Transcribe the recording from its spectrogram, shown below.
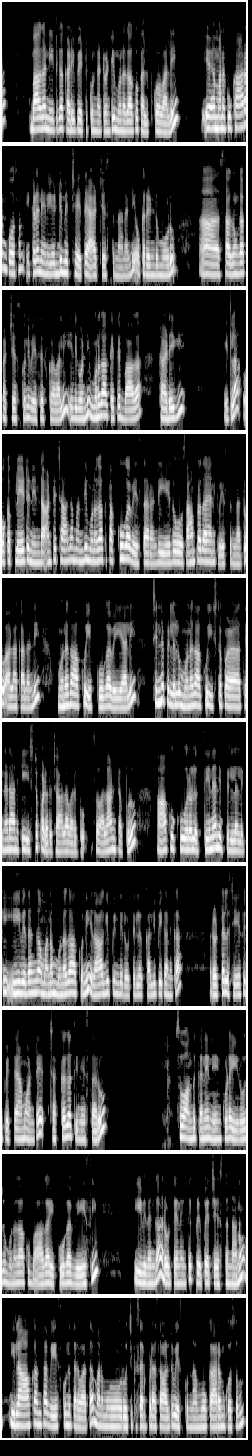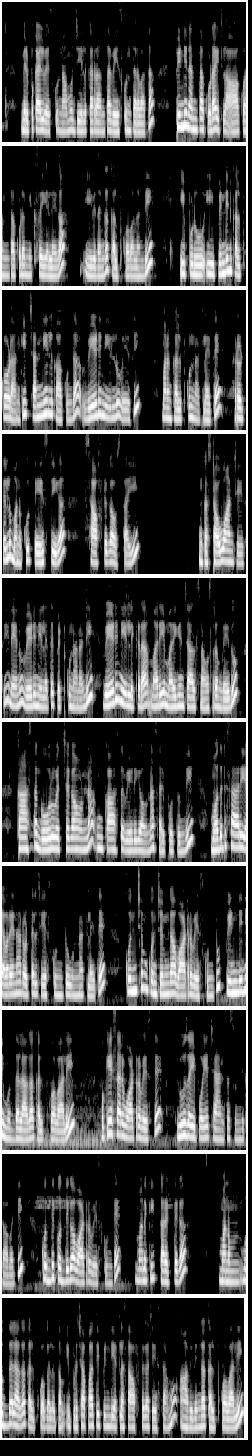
బాగా నీట్గా కడిపెట్టుకున్నటువంటి మునగాకు కలుపుకోవాలి. మనకు కారం కోసం ఇక్కడ నేను ఎండుమిర్చి అయితే యాడ్ చేస్తున్నానండి. ఒక రెండు మూడు సగంగా కట్ చేసుకొని వేసేసుకోవాలి. ఇదిగోండి మునగాకు అయితే బాగా కడిగి ఇట్లా ఒక ప్లేట్ నిండా అంటే చాలామంది మునగాకు తక్కువగా వేస్తారండి. ఏదో సాంప్రదాయానికి వేస్తున్నట్టు అలా కాదండి. మునగాకు ఎక్కువగా వేయాలి. చిన్నపిల్లలు మునగాకు ఇష్టప తినడానికి ఇష్టపడరు చాలా వరకు. సో అలాంటప్పుడు ఆకుకూరలు తినని పిల్లలకి ఈ విధంగా మనం మునగాకుని రాగి పిండి రొట్టెలో కలిపి కనుక రొట్టెలు చేసి పెట్టాము అంటే చక్కగా తినేస్తారు. సో అందుకనే నేను కూడా ఈరోజు మునగాకు బాగా ఎక్కువగా వేసి ఈ విధంగా రొట్టెనైతే ప్రిపేర్ చేస్తున్నాను. ఇలా ఆకు అంతా వేసుకున్న తర్వాత మనము రుచికి సరిపడా సాల్ట్ వేసుకున్నాము కారం కోసం మిరపకాయలు వేసుకున్నాము జీలకర్ర అంతా వేసుకున్న తర్వాత పిండినంతా కూడా ఇట్లా ఆకు అంతా కూడా మిక్స్ అయ్యేలాగా ఈ విధంగా కలుపుకోవాలండి. ఇప్పుడు ఈ పిండిని కలుపుకోవడానికి చన్నీళ్ళు కాకుండా వేడి నీళ్ళు వేసి మనం కలుపుకున్నట్లయితే రొట్టెలు మనకు టేస్టీగా సాఫ్ట్గా వస్తాయి. ఇంకా స్టవ్ ఆన్ చేసి నేను వేడి నీళ్ళైతే పెట్టుకున్నానండి. వేడి నీళ్ళు ఇక్కడ మరీ మరిగించాల్సిన అవసరం లేదు. కాస్త గోరువెచ్చగా ఉన్నా ఇంకాస్త వేడిగా ఉన్నా సరిపోతుంది. మొదటిసారి ఎవరైనా రొట్టెలు చేసుకుంటూ ఉన్నట్లయితే కొంచెం కొంచెంగా వాటర్ వేసుకుంటూ పిండిని ముద్దలాగా కలుపుకోవాలి. ఒకేసారి వాటర్ వేస్తే లూజ్ అయిపోయే ఛాన్సెస్ ఉంది కాబట్టి కొద్ది కొద్దిగా వాటర్ వేసుకుంటే మనకి కరెక్ట్గా మనం ముద్దలాగా కలుపుకోగలుగుతాం. ఇప్పుడు చపాతీ పిండి ఎట్లా సాఫ్ట్గా చేస్తామో ఆ విధంగా కలుపుకోవాలి.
